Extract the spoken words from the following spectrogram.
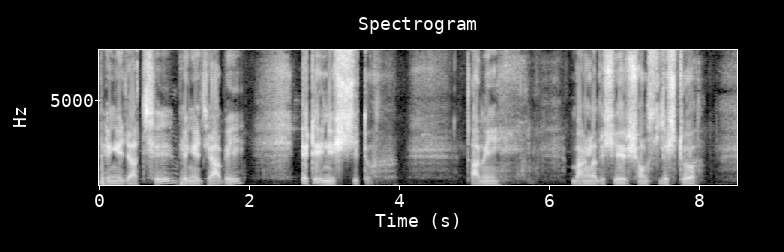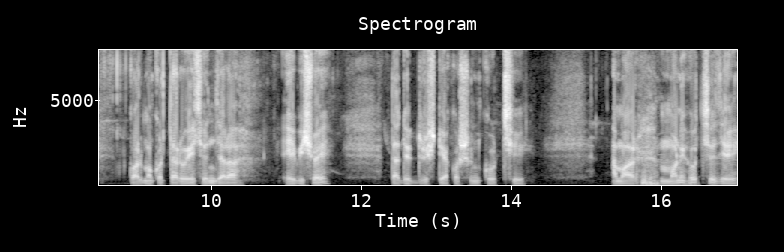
ভেঙে যাচ্ছে, ভেঙে যাবে, এটাই নিশ্চিত। আমি বাংলাদেশের সংশ্লিষ্ট কর্মকর্তা রয়েছেন যারা এই বিষয়ে তাদের দৃষ্টি আকর্ষণ করছি। আমার মনে হচ্ছে যে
